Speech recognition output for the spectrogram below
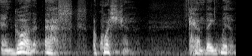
And God asks a question Can they live?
